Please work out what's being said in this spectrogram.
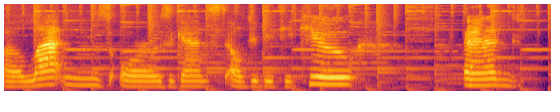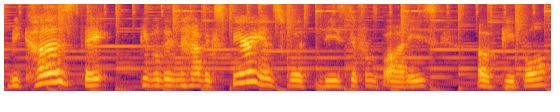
uh, Latins or it was against LGBTQ. And because they people didn't have experience with these different bodies of people,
